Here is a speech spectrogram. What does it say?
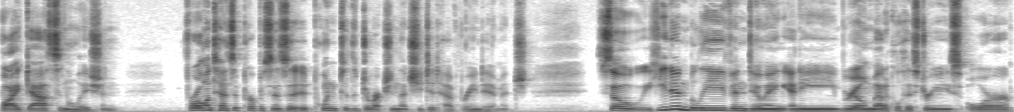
by gas inhalation. For all intents and purposes, it pointed to the direction that she did have brain damage. So he didn't believe in doing any real medical histories or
